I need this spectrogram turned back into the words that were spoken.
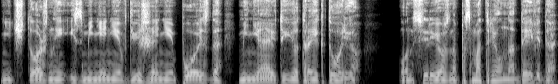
Ничтожные изменения в движении поезда меняют ее траекторию. Он серьезно посмотрел на Дэвида.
